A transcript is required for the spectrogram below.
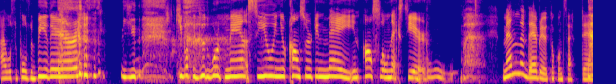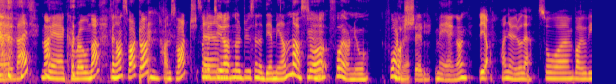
I was supposed to be there. Keep up the good work, man. See you in your concert in May in Oslo next year. Men det ble jo ikke noe konsert eh, der med corona. Men han svarte òg. Han svarte. Som betyr at når du sender DM igjen, da, så får han jo Får han det? varsel med en gang. Ja, han gjør jo det. Så eh, var jo vi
